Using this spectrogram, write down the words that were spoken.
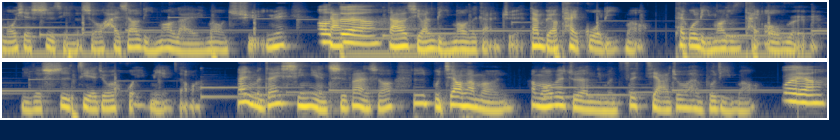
某一些事情的时候，还是要礼貌来礼貌去，因为大家、哦、对啊，大家都喜欢礼貌的感觉，但不要太过礼貌。太过礼貌就是太 over，你的世界就会毁灭，知道吗？那你们在新年吃饭的时候，就是不叫他们，他们会不会觉得你们在家就很不礼貌？会啊，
